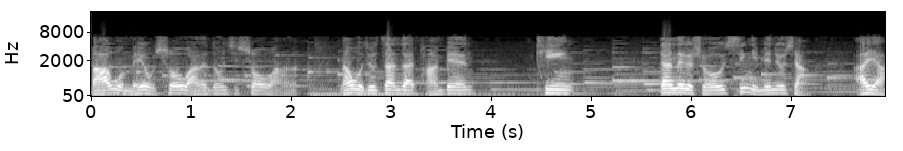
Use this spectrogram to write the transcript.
把我没有说完的东西说完了。然后我就站在旁边听，但那个时候心里面就想。哎呀，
